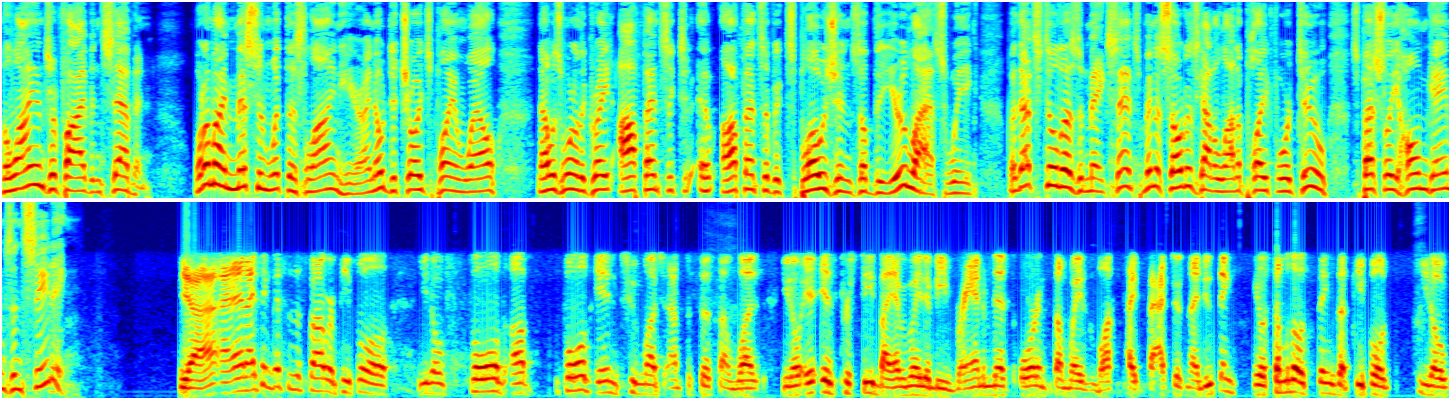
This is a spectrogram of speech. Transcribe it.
The Lions are 5 and 7. What am I missing with this line here? I know Detroit's playing well. That was one of the great offensive offensive explosions of the year last week, but that still doesn't make sense. Minnesota's got a lot to play for too, especially home games and seeding. Yeah, and I think this is a spot where people, you know, fold up fold in too much emphasis on what you know is perceived by everybody to be randomness or in some ways luck type factors. And I do think you know some of those things that people you know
